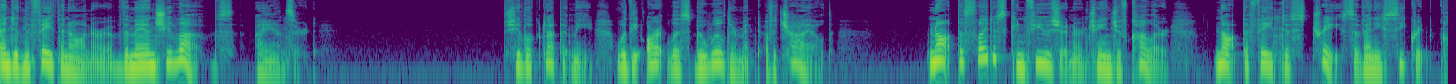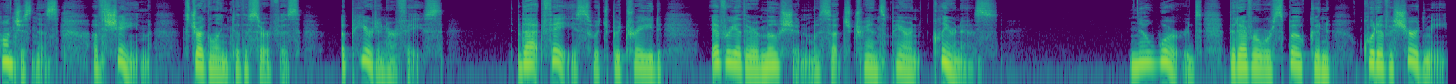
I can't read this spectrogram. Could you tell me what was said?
and in the faith and honor of the man she loves, I answered. She looked up at me with the artless bewilderment of a child. Not the slightest confusion or change of color, not the faintest trace of any secret consciousness of shame struggling to the surface, appeared in her face. That face which betrayed every other emotion with such transparent clearness. No words that ever were spoken could have assured me,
